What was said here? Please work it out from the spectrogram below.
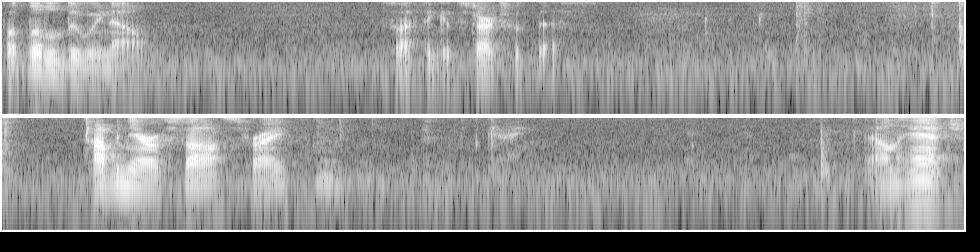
What little do we know? So, I think it starts with this habanero sauce, right? Okay. Down the hatch.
